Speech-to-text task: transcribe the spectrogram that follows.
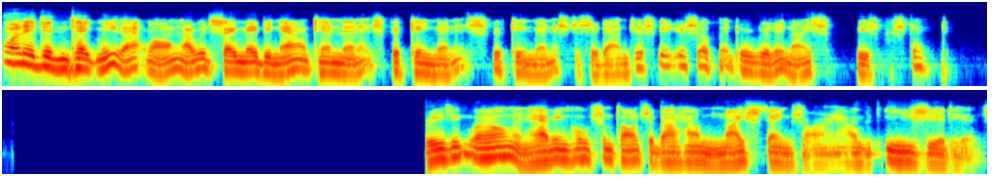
Well, it didn't take me that long. I would say maybe now 10 minutes, 15 minutes, 15 minutes to sit down. Just get yourself into a really nice, peaceful state. Breathing well and having wholesome thoughts about how nice things are and how easy it is.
